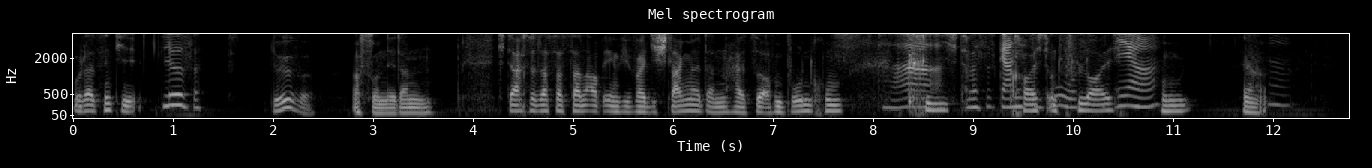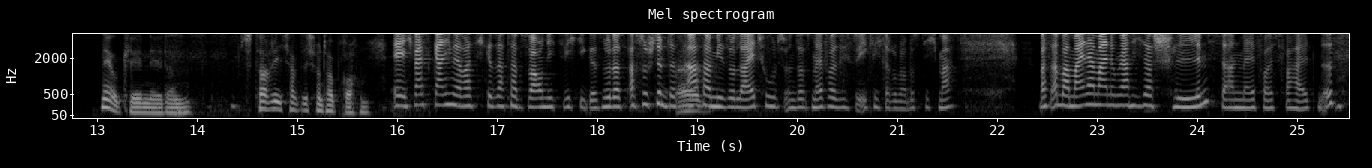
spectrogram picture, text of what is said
Oder sind die. Löwe. Löwe. Ach so, nee, dann ich dachte, dass das dann auch irgendwie, weil die Schlange dann halt so auf dem Boden rumkriecht, ah, aber es ist gar nicht kreucht so und fleucht. Ja. Und, ja. ja. Nee, okay, nee, dann. Sorry, ich habe dich unterbrochen. Äh, ich weiß gar nicht mehr, was ich gesagt habe. Es war auch nichts Wichtiges. Nur dass, ach so, stimmt, dass äh, Arthur mir so leid tut und dass Malfoy sich so eklig darüber lustig macht. Was aber meiner Meinung nach nicht das Schlimmste an Malfoys Verhalten ist,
